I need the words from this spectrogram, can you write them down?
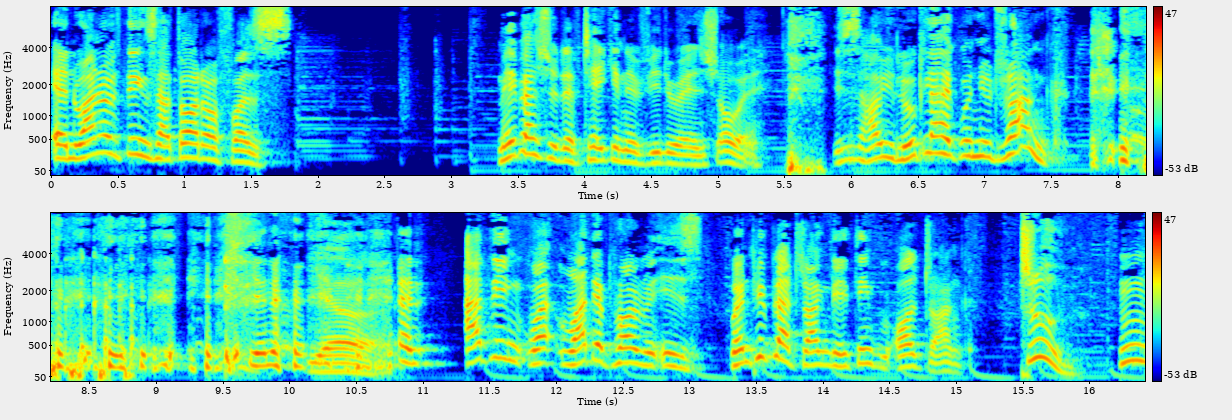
and one of the things I thought of was maybe I should have taken a video and show it. This is how you look like when you're drunk. you know? Yeah. And I think what, what the problem is when people are drunk, they think we're all drunk. True. Hmm?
